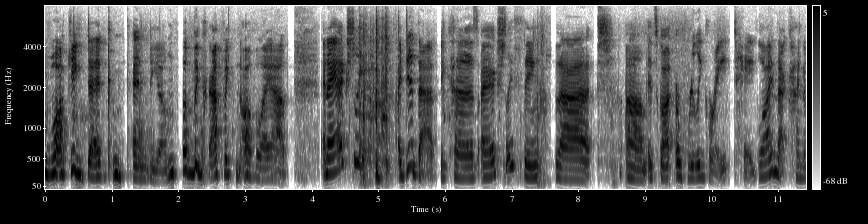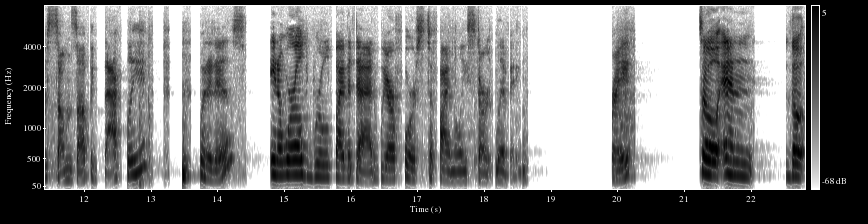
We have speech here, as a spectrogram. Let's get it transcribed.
Walking Dead compendium of the graphic novel I have. And I actually I did that because I actually think that um, it's got a really great tagline that kind of sums up exactly what it is. In a world ruled by the dead, we are forced to finally start living. Right? So, and the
